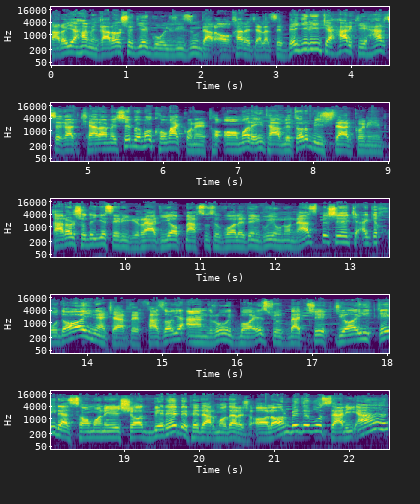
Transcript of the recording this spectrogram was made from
برای همین قرار شد یه گل ریزون در آخر جلسه بگیریم که هر کی هر چقدر کرمشه به ما کمک کنه تا آمار این تبلت ها رو بیشتر کنیم. قرار شده یه سری ردیاب مخصوص والدین روی اونا نصب بشه که اگه خدایی نکرده فضای اندروید باعث شد بچه جایی غیر از سامانه شاد بره به پدر مادرش آلارم بده و سریعا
